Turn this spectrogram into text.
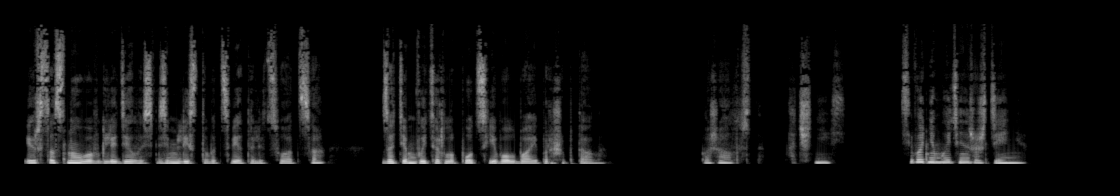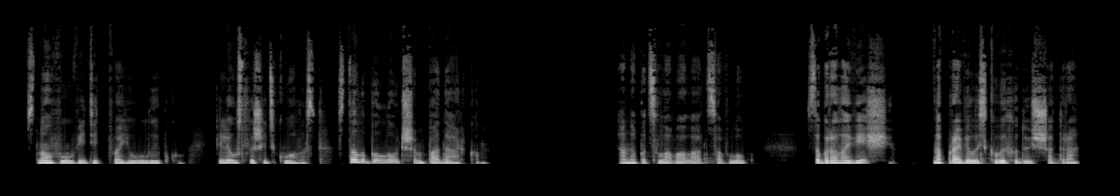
Ирса снова вгляделась в землистого цвета лицо отца, затем вытерла пот с его лба и прошептала. «Пожалуйста, очнись. Сегодня мой день рождения. Снова увидеть твою улыбку или услышать голос стало бы лучшим подарком». Она поцеловала отца в лоб, собрала вещи, направилась к выходу из шатра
